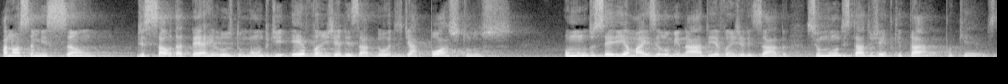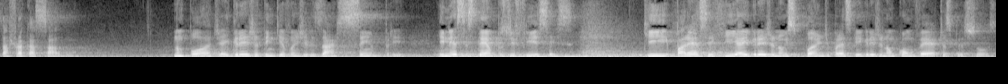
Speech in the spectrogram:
a nossa missão de sal da terra e luz do mundo, de evangelizadores, de apóstolos, o mundo seria mais iluminado e evangelizado. Se o mundo está do jeito que está, porque está fracassado. Não pode, a igreja tem que evangelizar sempre. E nesses tempos difíceis, que parece que a igreja não expande, parece que a igreja não converte as pessoas.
